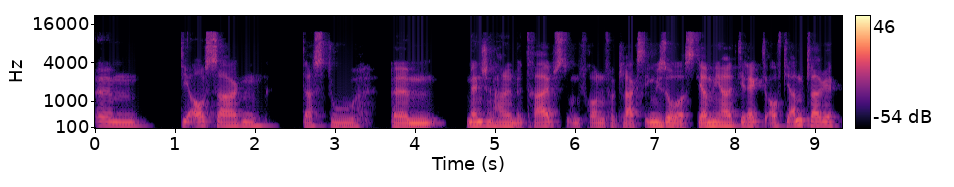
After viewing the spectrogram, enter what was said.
ähm, die Aussagen, dass du ähm, Menschenhandel betreibst und Frauen verklagst? Irgendwie sowas. Die haben hier halt direkt auf die Anklage,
